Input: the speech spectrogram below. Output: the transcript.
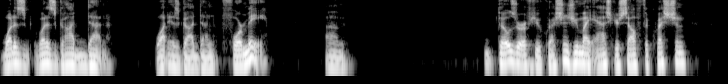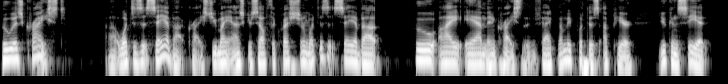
What is what has God done? What has God done for me? Um, those are a few questions. You might ask yourself the question, Who is Christ? Uh, what does it say about Christ? You might ask yourself the question, What does it say about who I am in Christ? In fact, let me put this up here. You can see it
